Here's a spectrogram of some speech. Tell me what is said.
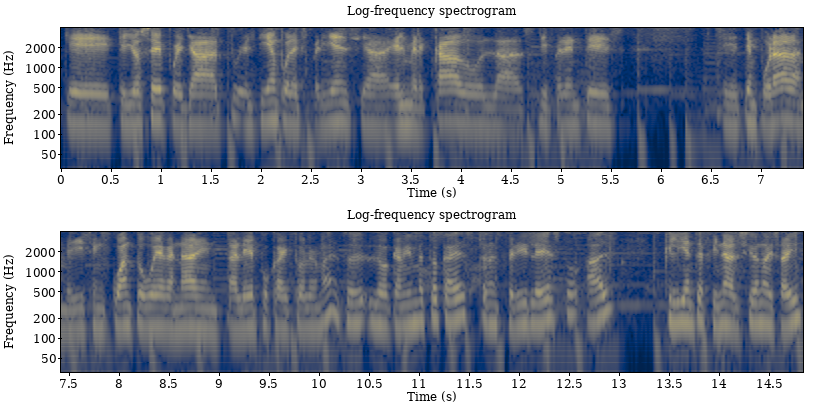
que, que, yo sé, pues ya el tiempo, la experiencia, el mercado, las diferentes eh, temporadas, me dicen cuánto voy a ganar en tal época y todo lo demás. Entonces, lo que a mí me toca es transferirle esto al cliente final, ¿sí o no, Isaí?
